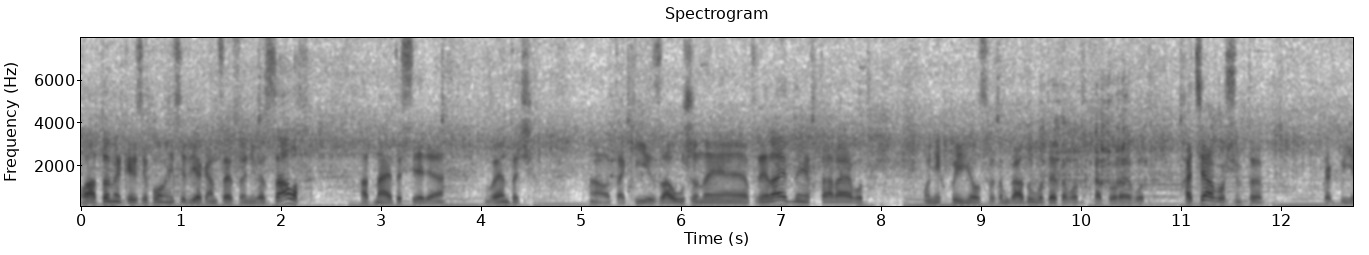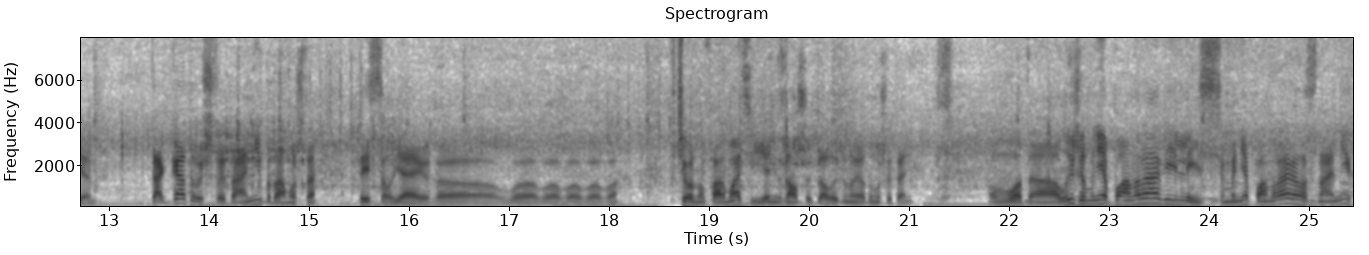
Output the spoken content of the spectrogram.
у Atomic, если помните, две концепции универсалов. Одна это серия Vantage, а, вот такие зауженные фрирайдные, вторая вот у них появилась в этом году вот эта вот, которая вот... Хотя, в общем-то, как бы я догадываюсь, что это они, потому что тестил я их э, в, в, в, в, в черном формате, я не знал, что это за лыжи, но я думаю, что это они. Вот, а лыжи мне понравились, мне понравилось на них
